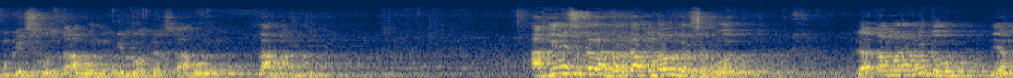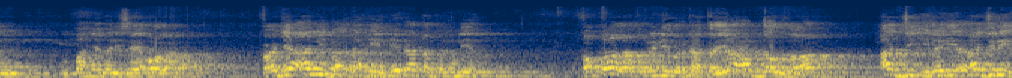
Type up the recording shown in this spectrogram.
Mungkin 10 tahun, mungkin 12 tahun, lama intinya. Akhirnya setelah bertahun-tahun tersebut, datang orang itu yang upahnya tadi saya olah. Faja'ani ba'dahin, dia datang kemudian. Faqala kemudian dia berkata, "Ya Abdullah, aji ilayya ajri."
